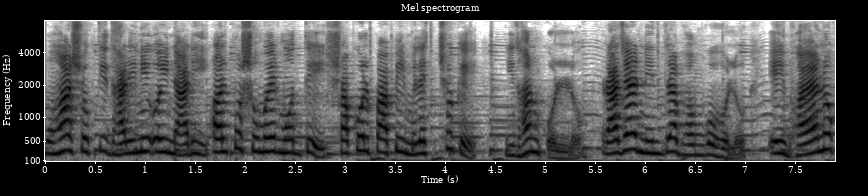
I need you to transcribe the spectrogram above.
মহাশক্তি ধারিণী ওই নারী অল্প সময়ের মধ্যেই সকল পাপী মিলেচ্ছকে নিধন করল। রাজার নিদ্রা ভঙ্গ হলো। এই ভয়ানক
